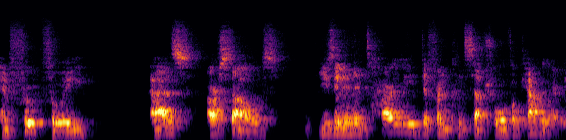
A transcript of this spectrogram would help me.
and fruitfully as ourselves using an entirely different conceptual vocabulary.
